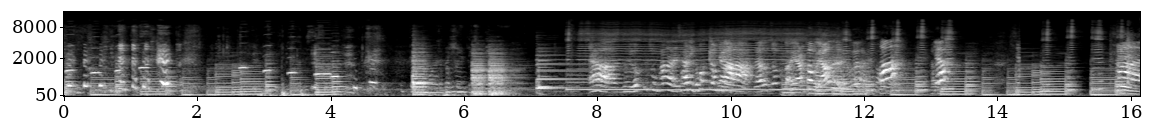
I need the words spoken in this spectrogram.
배은망덕한 새끼. 배은망덕한 새끼. 야, 너 옆에 좀 가라. 내 자리 이거밖에. 나도 좀. 야, 아까? 왜 해? 아, 야. 아,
